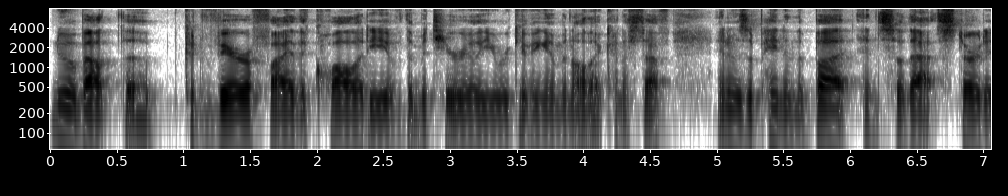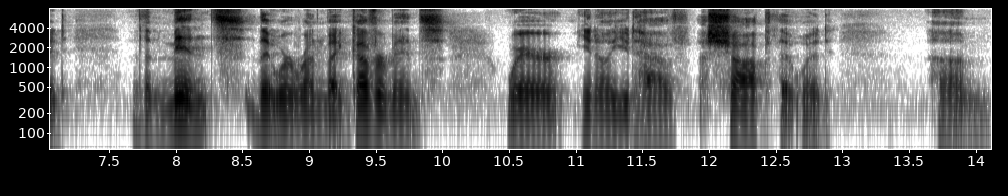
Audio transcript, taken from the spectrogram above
knew about the could verify the quality of the material you were giving him and all that kind of stuff and it was a pain in the butt and so that started the mints that were run by governments where you know you'd have a shop that would um,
